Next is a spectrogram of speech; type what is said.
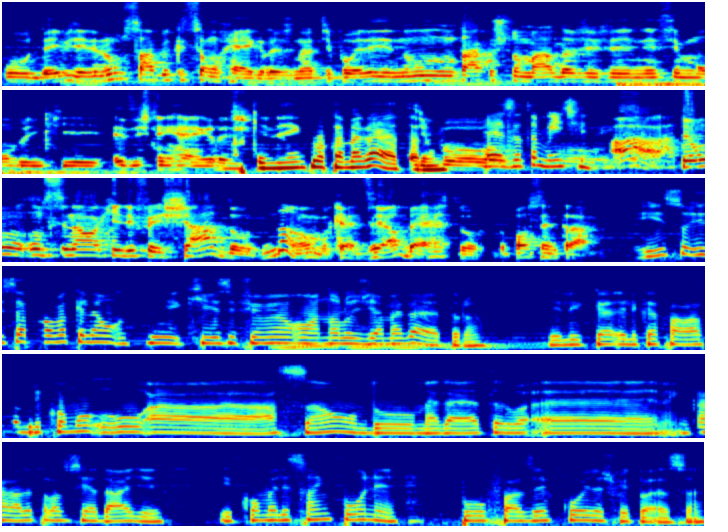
O David, ele não sabe o que são regras, né? Tipo, ele não, não tá acostumado a viver nesse mundo em que existem regras. Que nem qualquer mega hétero. Tipo. É, exatamente. Ah, tem um, um sinal aqui de fechado? Não, quer dizer aberto. Eu posso entrar. Isso, isso é a prova que, ele é um- que, que esse filme é uma analogia mega hétero. Ele quer, ele quer falar sobre como o- a ação do mega hétero é encarada pela sociedade e como eles são impunes por fazer coisas feito essa.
